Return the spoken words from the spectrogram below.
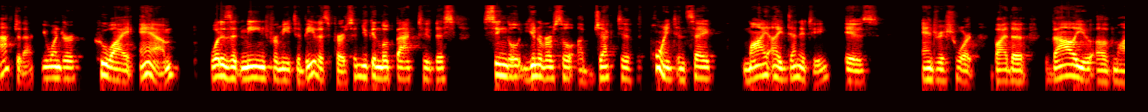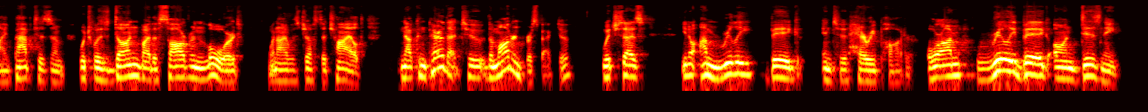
after that, you wonder who I am. What does it mean for me to be this person? You can look back to this single, universal, objective point and say, my identity is Andrea Schwartz by the value of my baptism, which was done by the sovereign Lord when I was just a child. Now compare that to the modern perspective, which says, you know, I'm really big into Harry Potter, or I'm really big on Disney.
